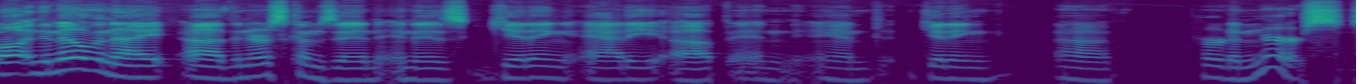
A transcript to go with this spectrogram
Well, in the middle of the night, uh, the nurse comes in and is getting Addie up and and getting uh, her to nurse,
